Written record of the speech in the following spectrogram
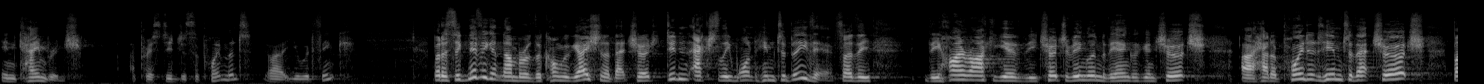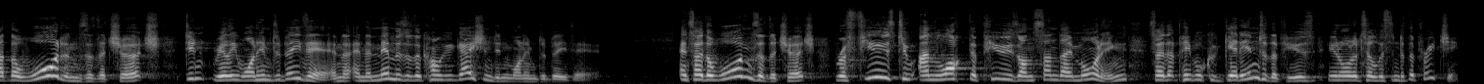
in Cambridge. A prestigious appointment, uh, you would think. But a significant number of the congregation at that church didn't actually want him to be there. So the, the hierarchy of the Church of England, the Anglican Church, uh, had appointed him to that church, but the wardens of the church didn't really want him to be there, and the, and the members of the congregation didn't want him to be there. And so the wardens of the church refused to unlock the pews on Sunday morning so that people could get into the pews in order to listen to the preaching.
